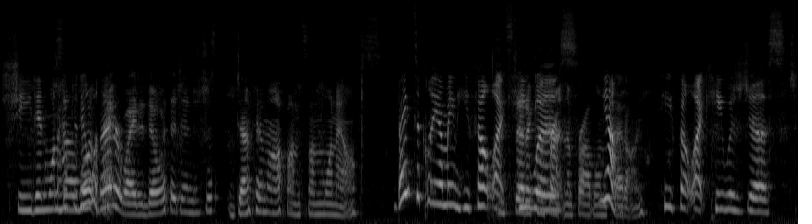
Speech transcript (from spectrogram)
she didn't want to have to deal with better that. way to deal with it than to just dump him off on someone else Basically, I mean, he felt like instead he of was confronting the problem yeah, head on? he felt like he was just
